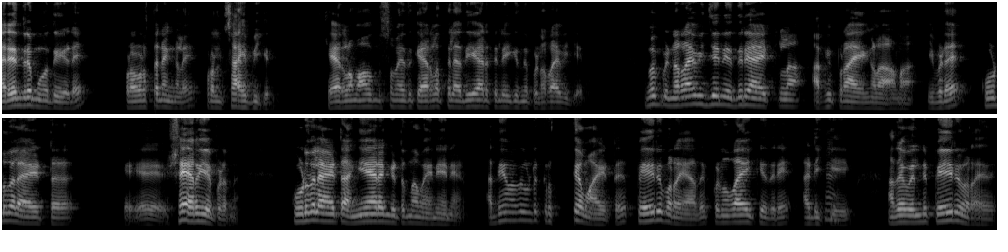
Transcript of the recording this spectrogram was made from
നരേന്ദ്രമോദിയുടെ പ്രവർത്തനങ്ങളെ പ്രോത്സാഹിപ്പിക്കുന്നു. കേരളമാകുന്ന സമയത്ത് കേരളത്തിലെ അധികാരത്തിലിരിക്കുന്ന പിണറായി വിജയൻ. അപ്പോൾ പിണറായി വിജയനെതിരായിട്ടുള്ള അഭിപ്രായങ്ങളാണ് ഇവിടെ കൂടുതലായിട്ട് ഷെയർ ചെയ്യപ്പെടുന്നത്. കൂടുതലായിട്ട് അംഗീകാരം കിട്ടുന്ന മേനേനെയാണ്. അദ്ദേഹം അതുകൊണ്ട് കൃത്യമായിട്ട് പേര് പറയാതെ പിണറായിക്കെതിരെ അടിക്കുകയും അതേപോലെ പേര് പറയാതെ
